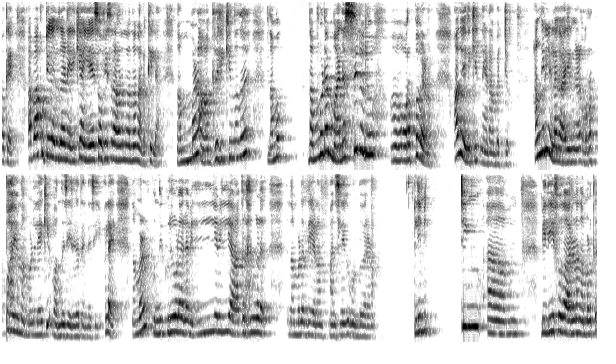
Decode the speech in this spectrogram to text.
ഓക്കെ. അപ്പോൾ ആ കുട്ടി കരുതുകയാണ് എനിക്ക് ഐ എ എസ് ഓഫീസർ ആവണമെന്ന് പറഞ്ഞാൽ നടക്കില്ല. നമ്മൾ ആഗ്രഹിക്കുന്നത് നമു നമ്മുടെ മനസ്സിനൊരു ഉറപ്പ് വേണം. അത് എനിക്ക് നേടാൻ പറ്റും. അങ്ങനെയുള്ള കാര്യങ്ങൾ ഉറപ്പായും നമ്മളിലേക്ക് വന്നു ചേരുക തന്നെ ചെയ്യും അല്ലേ? നമ്മൾ കുന്നിക്കുരുകളല്ല വലിയ വലിയ ആഗ്രഹങ്ങൾ നമ്മൾ എന്ത് ചെയ്യണം? മനസ്സിലേക്ക് കൊണ്ടുവരണം. ലിമിറ്റിംഗ് ബിലീഫ് കാരണം നമ്മൾക്ക്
